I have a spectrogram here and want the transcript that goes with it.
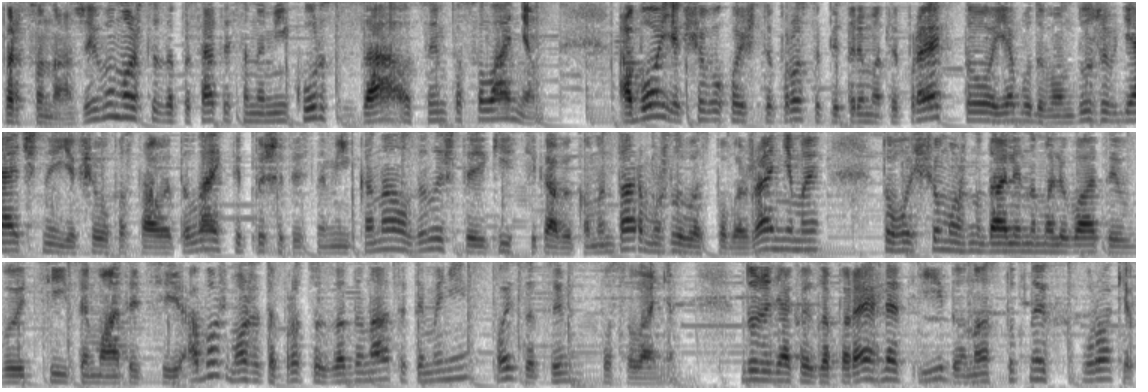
персонажей, ви можете записатися на мій курс за оцим посиланням. Або, якщо ви хочете просто підтримати проект, то я буду вам дуже вдячний, якщо ви поставите лайк, підпишетесь на мій канал, залишите якийсь цікавий коментар, можливо, з побажаннями того, що можна далі намалювати в цій тематиці, або ж можете просто задонатити мені ось за цим посиланням. Дуже дякую за перегляд і до наступних уроків!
